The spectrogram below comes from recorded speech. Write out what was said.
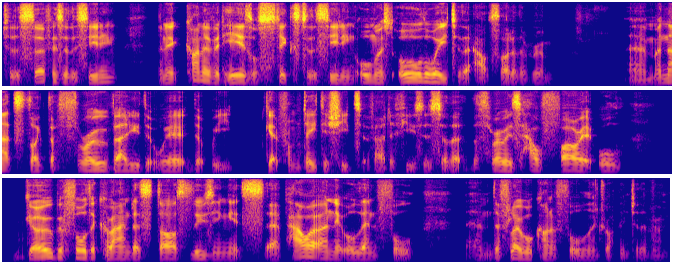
to the surface of the ceiling, and it kind of adheres or sticks to the ceiling almost all the way to the outside of the room. Um, and that's like the throw value that we that we get from data sheets of our diffusers so that the throw is how far it will go before the Coanda starts losing its uh, power and it will then fall. Um, the flow will kind of fall and drop into the room.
